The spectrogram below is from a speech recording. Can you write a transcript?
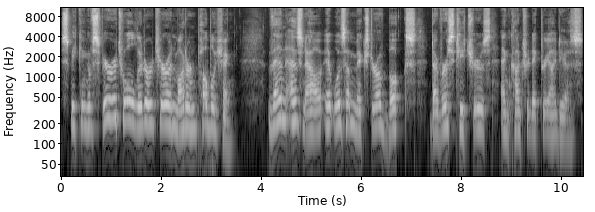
speaking of spiritual literature and modern publishing. Then, as now, it was a mixture of books, diverse teachers, and contradictory ideas.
